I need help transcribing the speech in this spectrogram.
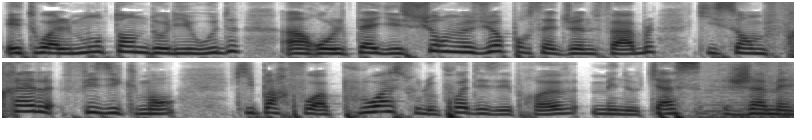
étoile montante d'Hollywood, un rôle taillé sur mesure pour cette jeune fable qui semble frêle physiquement, qui parfois ploie sous le poids des épreuves, mais ne casse jamais.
